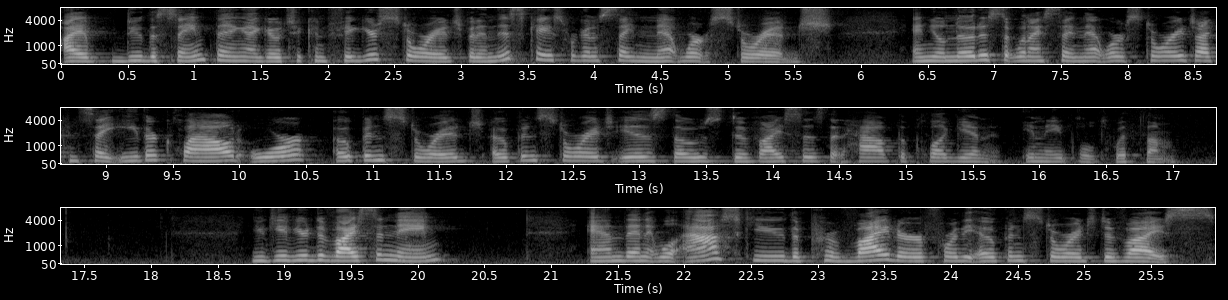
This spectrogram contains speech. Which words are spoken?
I do the same thing. I go to configure storage, but in this case, we're going to say network storage. And you'll notice that when I say network storage, I can say either cloud or open storage. Open storage is those devices that have the plug-in enabled with them. You give your device a name, and then it will ask you the provider for the open storage device.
